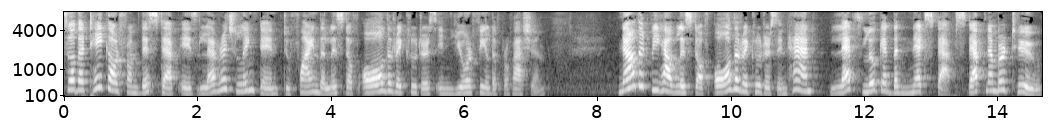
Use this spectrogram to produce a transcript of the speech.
So, the takeout from this step is leverage LinkedIn to find the list of all the recruiters in your field of profession. Now that we have list of all the recruiters in hand, let's look at the next step. Step number 2,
